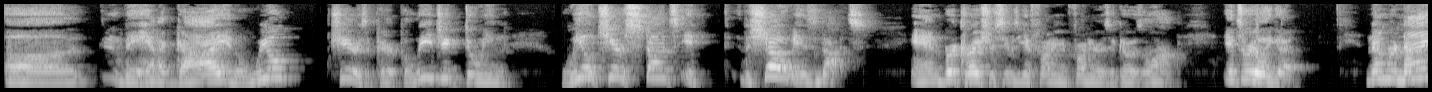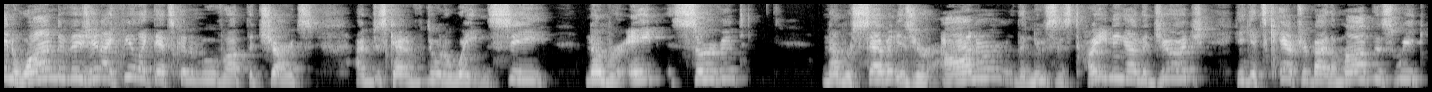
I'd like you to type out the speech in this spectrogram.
Uh, they had a guy in a wheelchair. He's a paraplegic doing wheelchair stunts. It the show is nuts, and Bert Kreischer seems to get funnier and funnier as it goes along. It's really good. Number nine, WandaVision. I feel like that's going to move up the charts. I'm just kind of doing a wait and see. Number eight, Servant. Number seven is Your Honor. The noose is tightening on the judge. He gets captured by the mob this week.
